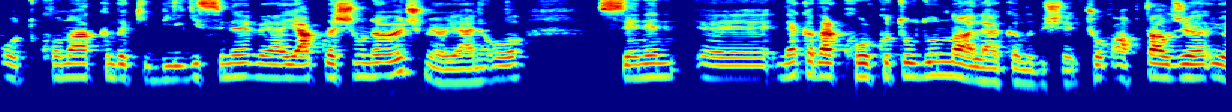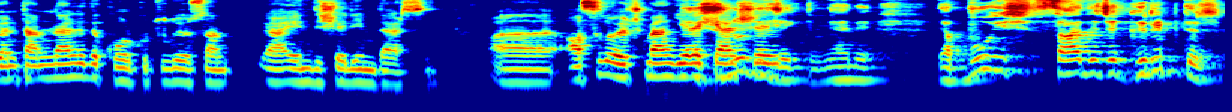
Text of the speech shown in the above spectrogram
o konu hakkındaki bilgisini veya yaklaşımını ölçmüyor. Yani o senin e, ne kadar korkutulduğunla alakalı bir şey. Çok aptalca yöntemlerle de korkutuluyorsan ya endişeliyim dersin. Asıl ölçmen gereken şunu şey... diyecektim yani ya bu iş sadece griptir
